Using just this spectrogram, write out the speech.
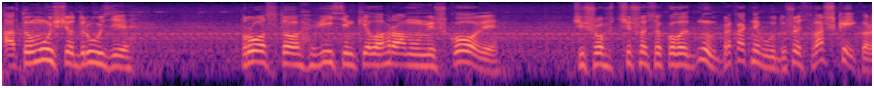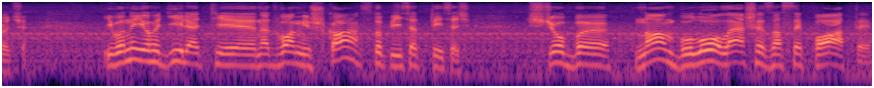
А тому що, друзі, просто 8 кг у мішкові, чи, що, чи щось около, ну, брехати не буду, щось важкий, коротше. І вони його ділять е, на два мішка 150 тисяч, щоб е, нам було легше засипати,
